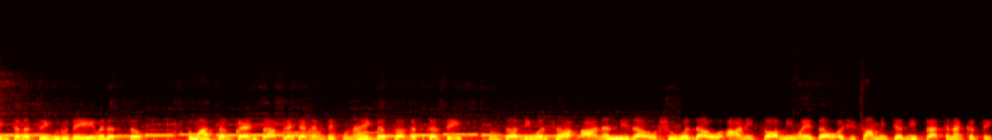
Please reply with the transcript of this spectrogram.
अवधूत चिंतन श्री गुरुदेव दत्त. तुम्हा सगळ्यांचं आपल्या चॅनलमध्ये पुन्हा एकदा स्वागत करते. तुमचा दिवस हा आनंदी जाओ शुभ जाओ आणि स्वामीमय जाओ अशी स्वामींचरणी प्रार्थना करते.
